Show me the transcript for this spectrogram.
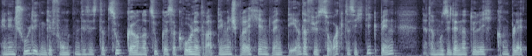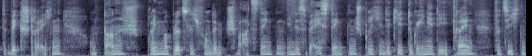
einen Schuldigen gefunden, das ist der Zucker und der Zucker ist ein Kohlenhydrat. Dementsprechend, wenn der dafür sorgt, dass ich dick bin, ja, dann muss ich den natürlich komplett wegstreichen und dann springen wir plötzlich von dem Schwarzdenken in das Weißdenken, sprich in die ketogene Diät rein, verzichten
